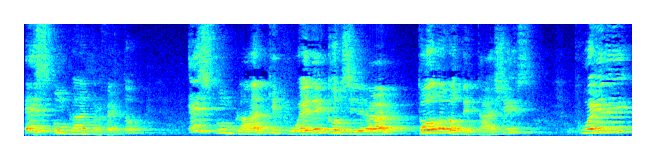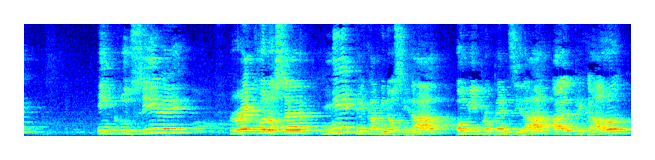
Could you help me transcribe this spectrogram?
¿Es un plan perfecto? ¿Es un plan que puede considerar todos los detalles? ¿Puede inclusive reconocer mi pecaminosidad o mi propensidad al pecado?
